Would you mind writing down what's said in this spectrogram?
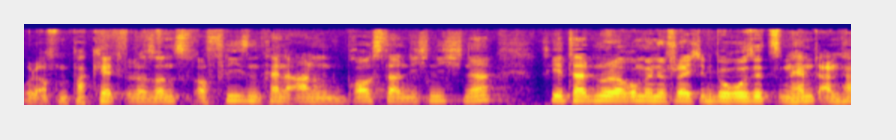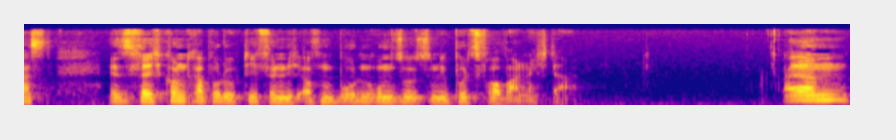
oder auf ein Parkett oder sonst auf Fliesen, keine Ahnung. Du brauchst da nicht, nicht, ne? Es geht halt nur darum, wenn du vielleicht im Büro sitzt und ein Hemd anhast, ist es vielleicht kontraproduktiv, wenn du dich auf dem Boden rumsuchst und die Putzfrau war nicht da. Ähm,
